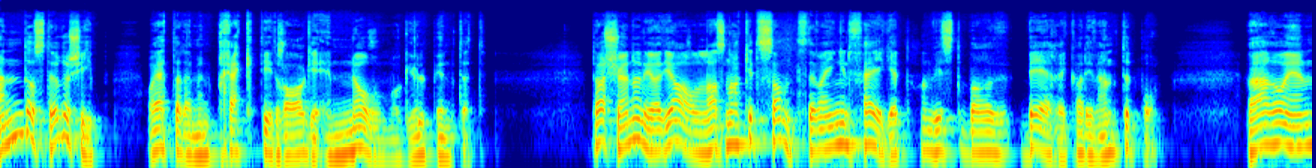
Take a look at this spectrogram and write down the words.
enda større skip, og et av dem en prektig drage, enorm og gullpyntet. Da skjønner de at jarlen har snakket sant, det var ingen feighet, han visste bare bedre hva de ventet på. Hver og en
